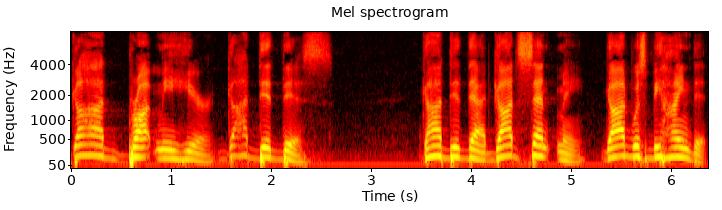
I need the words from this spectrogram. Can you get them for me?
God brought me here. God did this. God did that. God sent me. God was behind it.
